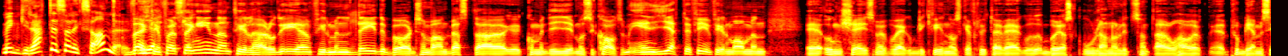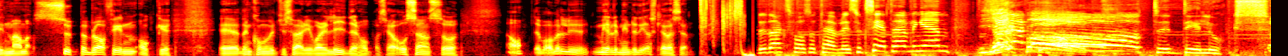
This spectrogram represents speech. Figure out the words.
Men grattis Alexander. Verkligen, får jag slänga in en till här och det är en filmen Lady Bird som vann bästa eh, komedimusikal. Som är en jättefin film om en eh, ung tjej som är på väg att bli kvinna och ska flytta iväg och börja skolan och lite sånt där och har eh, problem med sin mamma. Superbra film och eh, den kommer till Sverige vad det lider hoppas jag. Och sen så, ja det var väl mer eller mindre det skulle jag säga. Det är dags för oss att tävla i succétävlingen Jackpot Deluxe.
